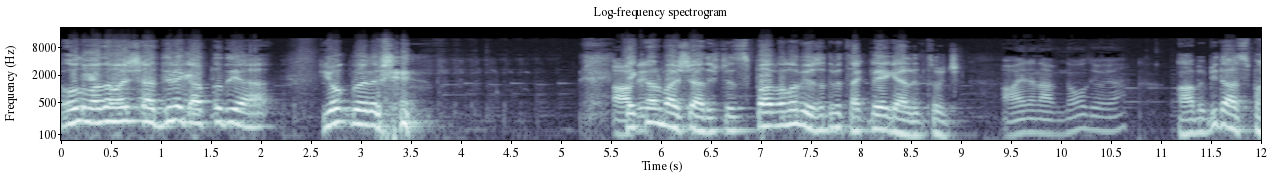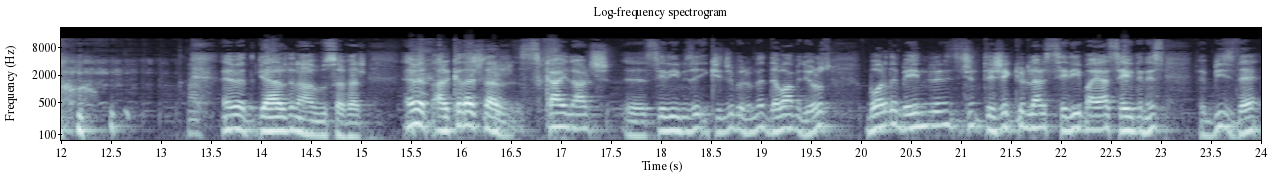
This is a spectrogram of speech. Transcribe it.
Oğlum adam aşağı direkt atladı ya. Yok böyle bir şey. Abi Tekrar mı aşağı düştü? Spawn olamıyorsun değil mi? Taklaya geldin Tunç. aynen abi ne oluyor ya? Abi bir daha spawn. evet geldin abi bu sefer. Evet arkadaşlar Skylarge e, serimize ikinci bölümle devam ediyoruz. Bu arada beğenileriniz için teşekkürler. Seriyi bayağı sevdiniz. Ve biz de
